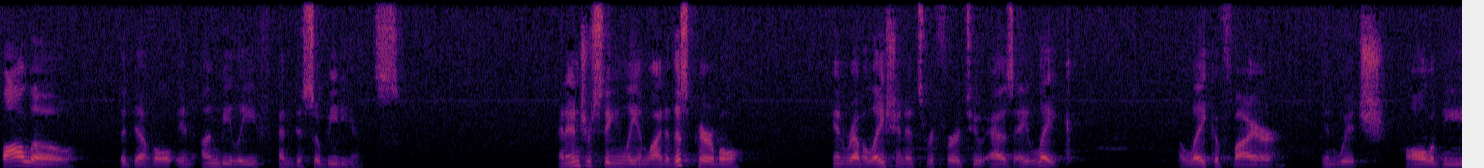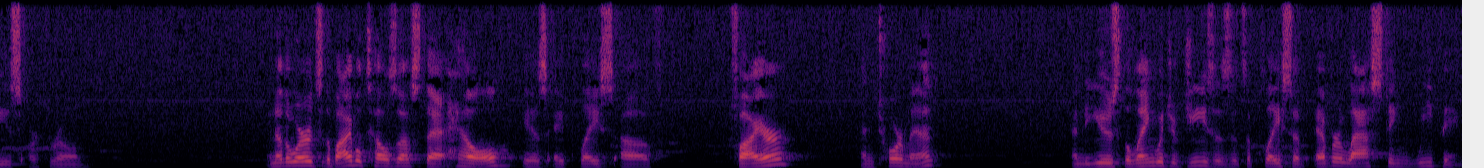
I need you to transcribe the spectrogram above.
follow the devil in unbelief and disobedience. And interestingly, in light of this parable, in Revelation, it's referred to as a lake, a lake of fire in which all of these are thrown. In other words, the Bible tells us that hell is a place of fire and torment. And to use the language of Jesus, it's a place of everlasting weeping.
